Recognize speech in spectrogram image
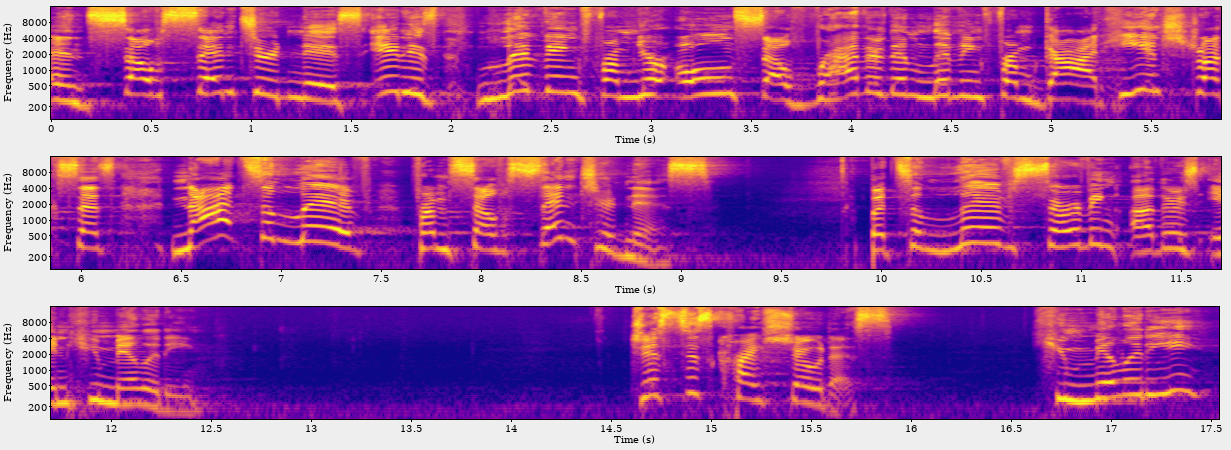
and self centeredness. It is living from your own self rather than living from God. He instructs us not to live from self centeredness, but to live serving others in humility. Just as Christ showed us, humility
